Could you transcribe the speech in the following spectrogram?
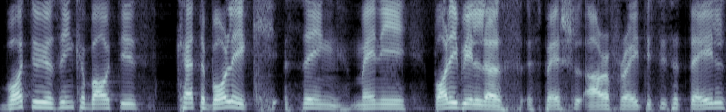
what do you think about this catabolic thing? Many bodybuilders, especially, are afraid. Is this a tale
